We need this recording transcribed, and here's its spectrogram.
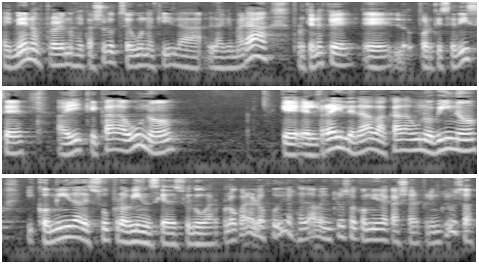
hay menos problemas de kashrut según aquí la, la Gemara, porque no es que, eh, porque se dice ahí que cada uno que el rey le daba a cada uno vino y comida de su provincia, de su lugar, por lo cual a los judíos les daba incluso comida cayer, pero incluso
